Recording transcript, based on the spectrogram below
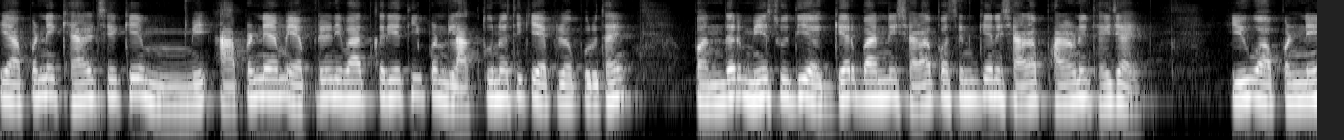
એ આપણને ખ્યાલ છે કે મે, આપણને આમ એપ્રિલની વાત કરી હતી, પણ લાગતું નથી કે એપ્રિલમાં પૂરું થાય. પંદર મે સુધી અગિયાર બારની શાળા પસંદગી અને શાળા ફાળવણી થઈ જાય. એવું આપણને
